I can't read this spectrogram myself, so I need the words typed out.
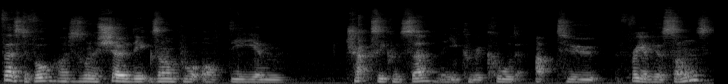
First of all, I just want to show the example of the um, track sequencer that you can record up to three of your songs.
